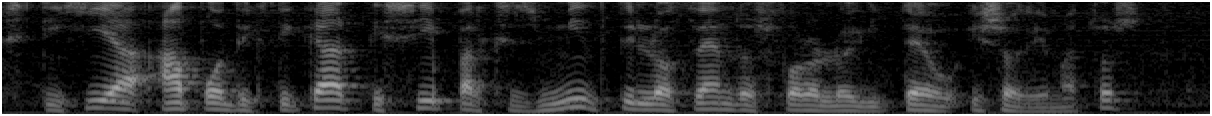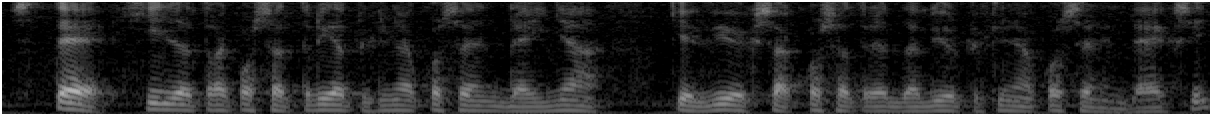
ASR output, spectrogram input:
στοιχεία αποδεικτικά της ύπαρξης μη θυλωθέντος φορολογητέου εισοδήματος, ΣΤΕ 1303 του 1999 και 2632 του 1996,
